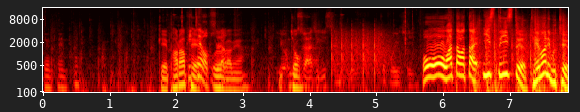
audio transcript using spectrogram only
뱀프 그 바로 앞에 피템 없어요? 올라가면. 연구소 아직 있어. 저 보이지? 오, 오 왔다 왔다. 이스트 이스트. 개 많이 붙음.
